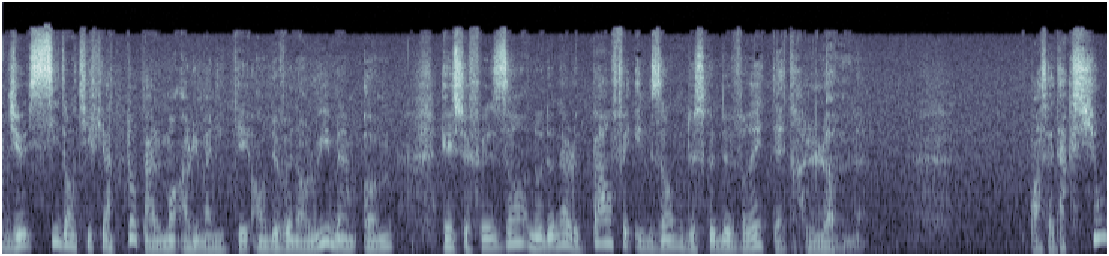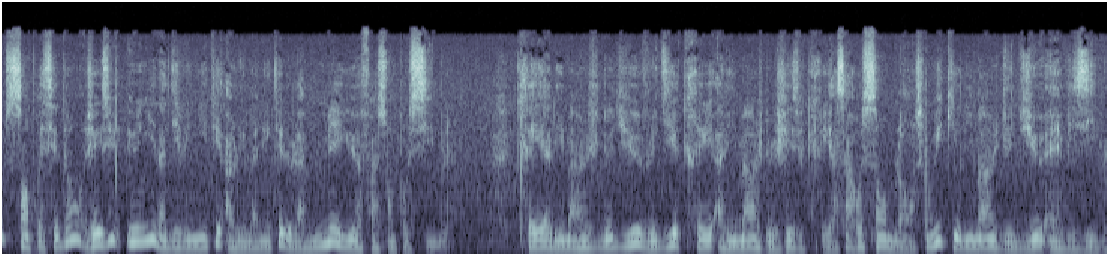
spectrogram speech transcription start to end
Dieu s'identifia totalement à l'humanité en devenant lui-même homme et ce faisant nous donna le parfait exemple de ce que devrait être l'homme. Par cette action sans précédent, Jésus unit la divinité à l'humanité de la meilleure façon possible. Créer à l'image de Dieu veut dire créer à l'image de Jésus-Christ, à sa ressemblance, lui qui est l'image du Dieu invisible.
